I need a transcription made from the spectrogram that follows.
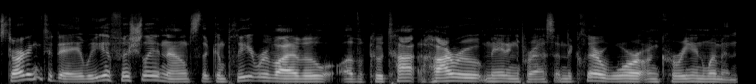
Starting today, we officially announce the complete revival of Koharu Mating Press and declare war on Korean women,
